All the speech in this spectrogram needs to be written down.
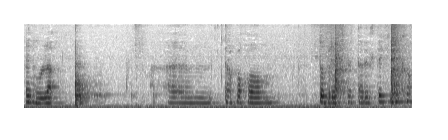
E nulla. Ehm, tra poco dovrei aspettare il tecnico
